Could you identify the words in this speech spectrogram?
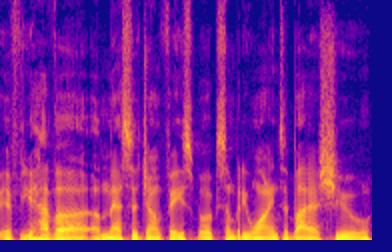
if you have a, a message on Facebook, somebody wanting to buy a shoe,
